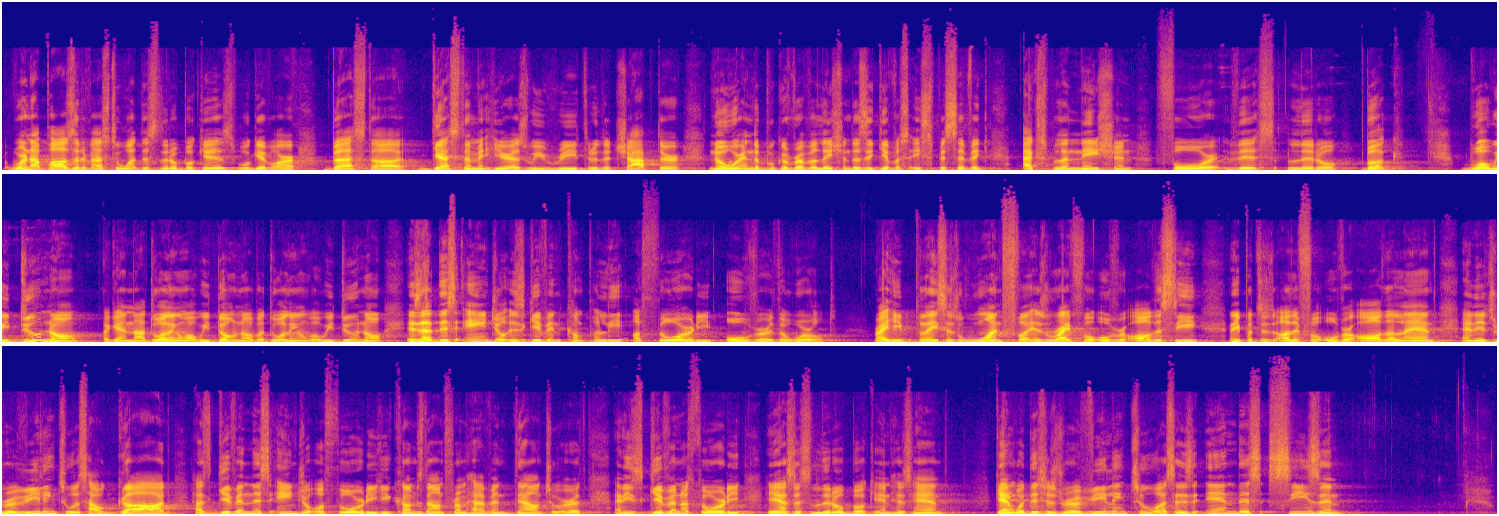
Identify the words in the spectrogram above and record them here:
We're not positive as to what this little book is. We'll give our best uh, guesstimate here as we read through the chapter. Nowhere in the book of Revelation does it give us a specific explanation for this little book. What we do know, again, not dwelling on what we don't know, but dwelling on what we do know, is that this angel is given complete authority over the world right? He places one foot, his right foot, over all the sea, and he puts his other foot over all the land. And it's revealing to us how God has given this angel authority. He comes down from heaven down to earth, and he's given authority. He has this little book in his hand. Again, what this is revealing to us is in this season,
